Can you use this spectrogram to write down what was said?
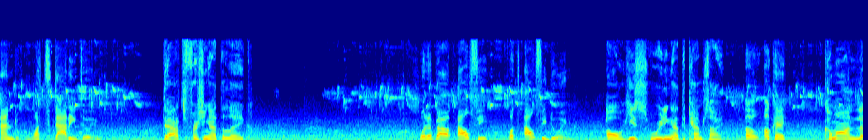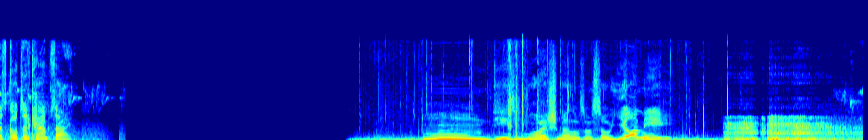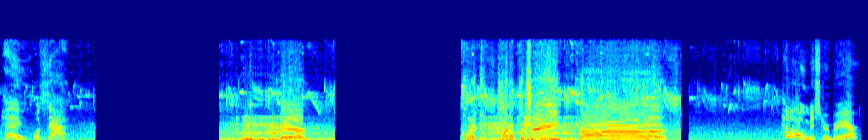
And what's Daddy doing? Dad's fishing at the lake. What about Alfie? What's Alfie doing? Oh, he's reading at the campsite. Oh, okay. Come on, let's go to the campsite. Mmm, these marshmallows are so yummy. Hey, what's that? A bear! Quick, climb up the tree! Ah! Hello, Mr. Bear.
